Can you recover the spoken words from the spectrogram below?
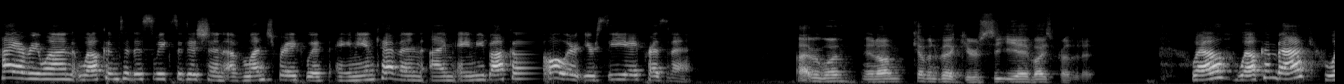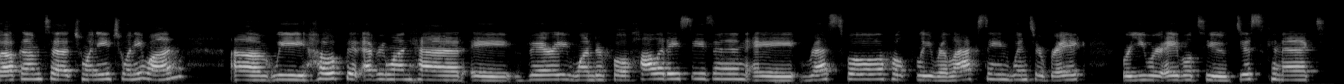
Hi, everyone. Welcome to this week's edition of Lunch Break with Amie and Kevin. I'm Amie Baca Oehlert, your CEA president. Hi, everyone. And I'm Kevin Vick, your CEA vice president. Well, welcome back. Welcome to 2021. Um, we hope that everyone had a very wonderful holiday season, a restful, hopefully relaxing winter break where you were able to disconnect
